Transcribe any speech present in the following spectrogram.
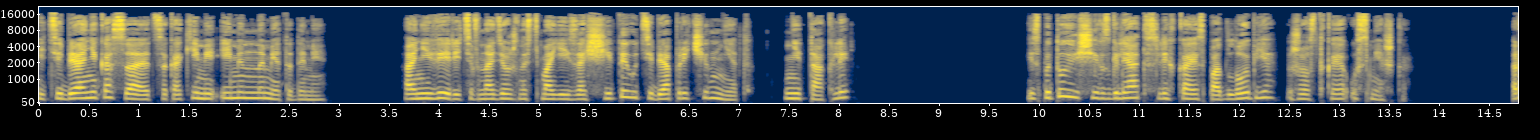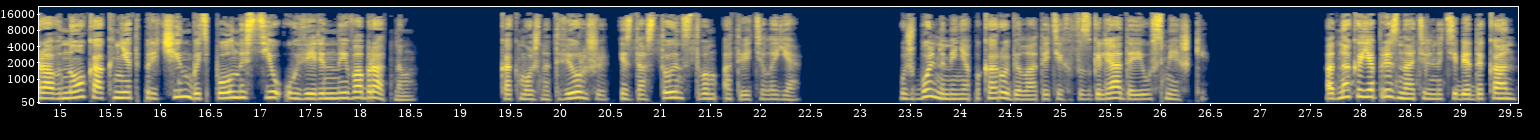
И тебя не касается, какими именно методами. а не верить в надежность моей защиты у тебя причин нет, не так ли? Испытующий взгляд слегка из-под лобья, жесткая усмешка. Равно как нет причин быть полностью уверенной в обратном. Как можно тверже и с достоинством ответила я. Уж больно меня покоробило от этих взгляда и усмешки. Однако я признательна тебе, декан,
